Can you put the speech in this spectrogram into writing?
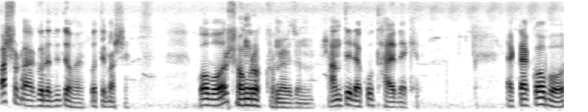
পাঁচশো টাকা করে দিতে হয় প্রতি মাসে। কবর সংরক্ষণের জন্য। শান্তিটা কোথায় দেখেন? একটা কবর,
